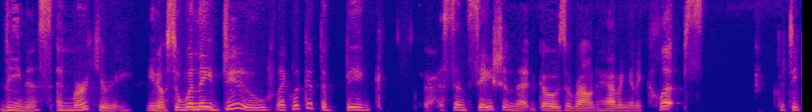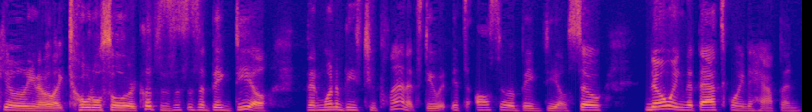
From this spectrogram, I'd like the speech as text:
Venus, and Mercury. You know, so when they do, like look at the big sensation that goes around having an eclipse, particularly, you know, like total solar eclipses. This is a big deal. Then one of these two planets do it, it's also a big deal. So, knowing that that's going to happen,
